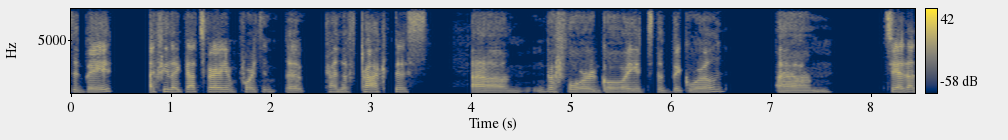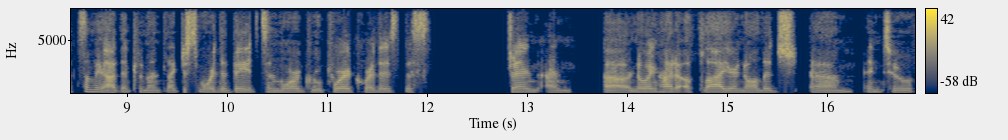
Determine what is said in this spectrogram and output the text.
debate i feel like that's very important to kind of practice um, before going into the big world um, so yeah that's something i'd implement like just more debates and more group work where there's discussion and uh, knowing how to apply your knowledge um, into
